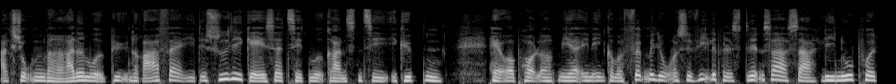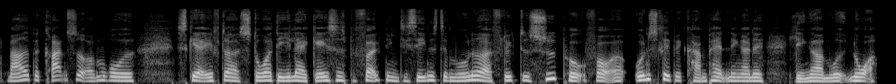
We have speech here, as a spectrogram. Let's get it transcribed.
Aktionen var rettet mod byen Rafah i det sydlige Gaza, tæt mod grænsen til Ægypten. Her opholder mere end 1,5 millioner civile palæstinensere sig lige nu på et meget begrænset område. Det sker efter store dele af Gazas befolkning de seneste måneder er flygtet sydpå for at undslippe kamphandlingerne længere mod nord.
